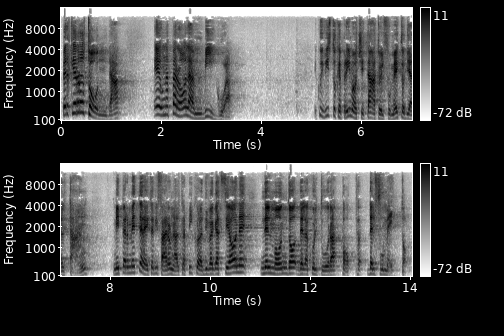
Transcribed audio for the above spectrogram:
perché rotonda è una parola ambigua. E qui, visto che prima ho citato il fumetto di Altan, mi permetterete di fare un'altra piccola divagazione nel mondo della cultura pop, del fumetto.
